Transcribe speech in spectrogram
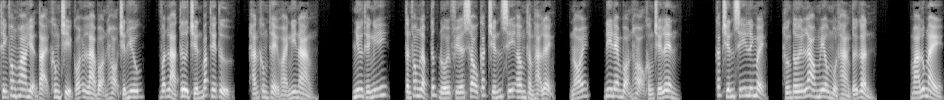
Thịnh Phong Hoa hiện tại không chỉ có là bọn họ chiến hữu, vẫn là tư chiến bắc thế tử, hắn không thể hoài nghi nàng. Như thế nghĩ, Tần Phong lập tức đối phía sau các chiến sĩ âm thầm hạ lệnh, nói, đi đem bọn họ khống chế lên. Các chiến sĩ linh mệnh, hướng tới Lao Miêu một hàng tới gần. Mà lúc này,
